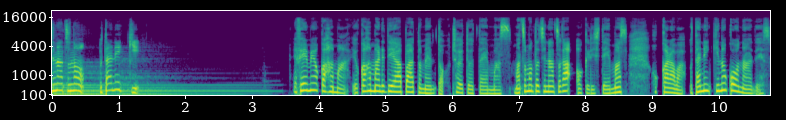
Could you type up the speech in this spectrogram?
ちなつの歌日記 FM 横浜、横浜レディアアパートメント、ちょいと歌います。松本千夏がお送りしています。ここからは歌日記のコーナーです。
